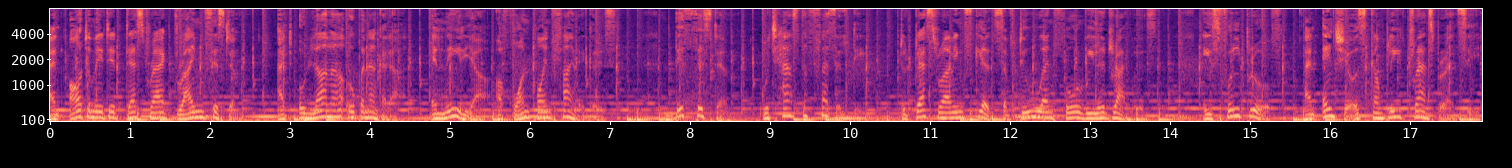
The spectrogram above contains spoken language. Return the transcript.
an automated test track driving system at Ullala Upanagara in an area of 1.5 acres. This system, which has the facility to test driving skills of two and four-wheeler drivers, is foolproof and ensures complete transparency.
